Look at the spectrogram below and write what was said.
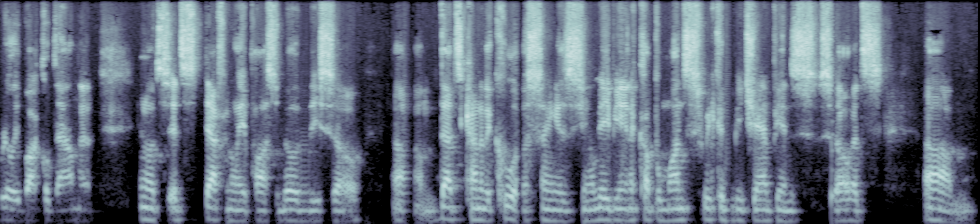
really buckle down, that you know it's it's definitely a possibility. So. Um, that's kind of the coolest thing is you know maybe in a couple months we could be champions so it's um,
